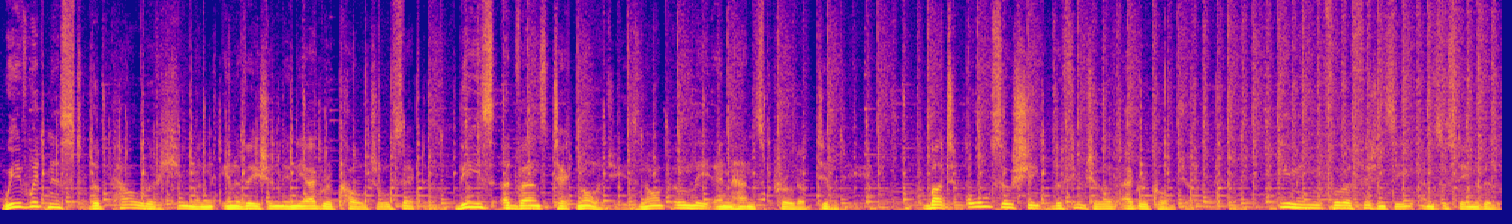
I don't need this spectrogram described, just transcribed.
We've witnessed the power of human innovation in the agricultural sector. These advanced technologies not only enhance productivity, but also shape the future of agriculture, aiming for efficiency and sustainability.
